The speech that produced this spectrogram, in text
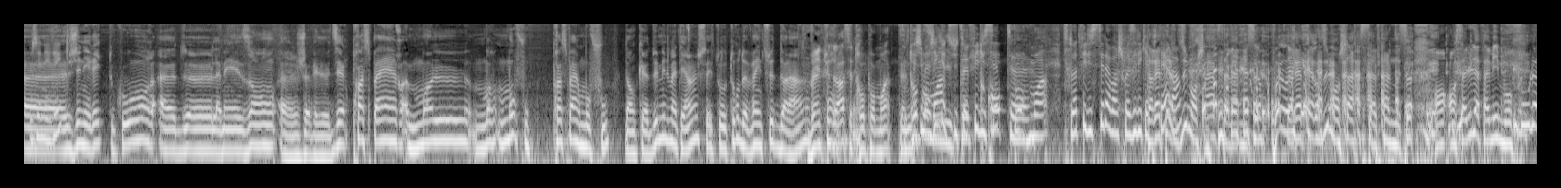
euh, Générique. générique, tout court, euh, de la maison, euh, je vais le dire, Prosper Mol, Mo- Mofou. Prosper Mofou. Donc, euh, 2021, c'est autour de 28 dollars. 28 c'est trop pour moi. C'est trop pour J'imagine moi. que tu te C'est félicites, trop pour euh, moi. tu dois te féliciter d'avoir choisi les T'aurais capitales. perdu, hein? mon cher, si t'avais amené ça. T'aurais perdu, mon cher, si t'avais amené ça. On, on salue la famille Mofou, là.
